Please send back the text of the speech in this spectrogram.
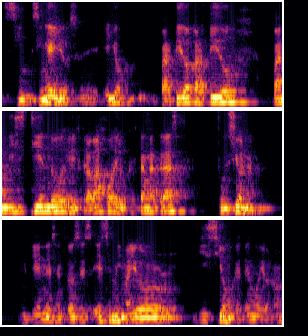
sin, sin ellos. Eh, ellos partido a partido van diciendo el trabajo de los que están atrás funciona, ¿entiendes? Entonces, esa es mi mayor visión que tengo yo, ¿no?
